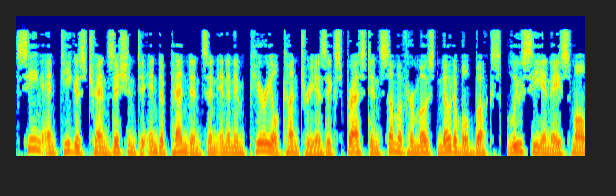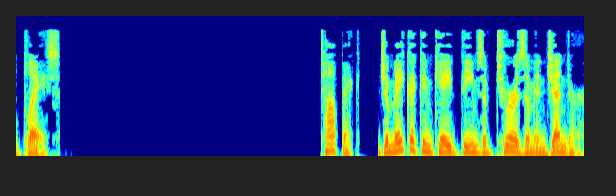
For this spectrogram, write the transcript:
seeing Antigua's transition to independence and in an imperial country is expressed in some of her most notable books, Lucy and A Small Place. Jamaica Kincaid themes of tourism and gender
